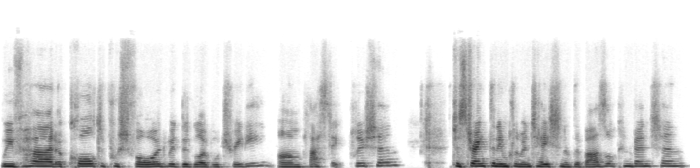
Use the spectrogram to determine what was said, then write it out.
We've heard a call to push forward with the Global Treaty on Plastic Pollution, to strengthen implementation of the Basel Convention,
